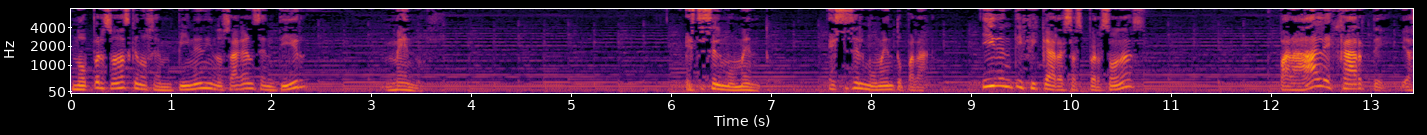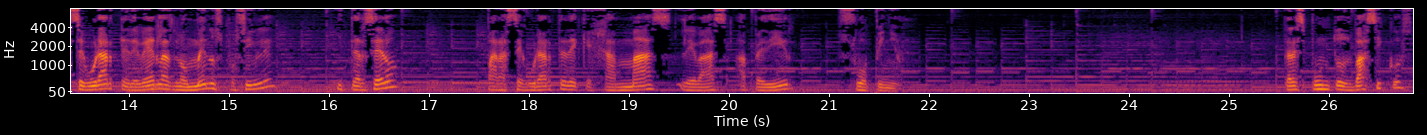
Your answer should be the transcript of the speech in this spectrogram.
no personas que nos empinen y nos hagan sentir menos. Este es el momento, este es el momento para identificar a esas personas, para alejarte y asegurarte de verlas lo menos posible. Y tercero, para asegurarte de que jamás le vas a pedir su opinión. Tres puntos básicos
